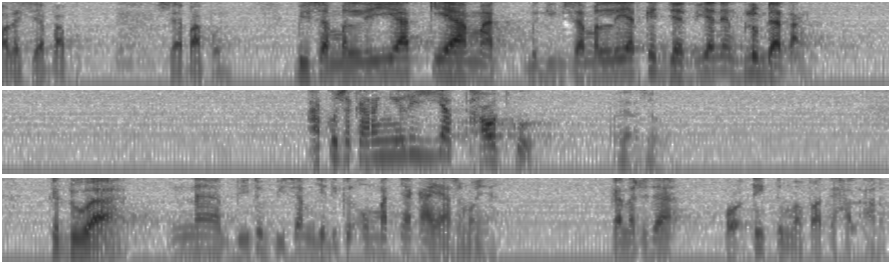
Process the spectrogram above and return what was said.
oleh siapa pun, siapa pun. Bisa melihat kiamat, bisa melihat kejadian yang belum datang. Aku sekarang ngelihat hautku, kata Rasulullah. Kedua, Nabi itu bisa menjadikan umatnya kaya semuanya. Karena sudah itu mafatihal ard.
